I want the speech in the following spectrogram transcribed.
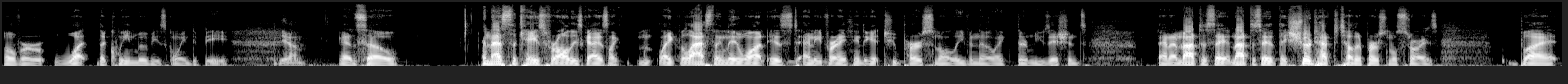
over what the Queen movie is going to be Yeah. and so and that's the case for all these guys. Like like the last thing they want is to any for anything to get too personal even though like they're musicians. And i'm not to say not to say that they should have to tell their personal stories but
